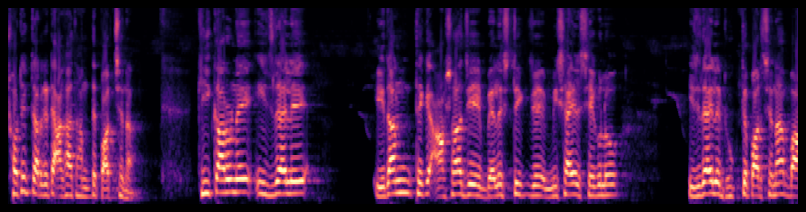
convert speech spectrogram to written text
সঠিক টার্গেটে আঘাত হানতে পারছে না। কী কারণে ইসরায়েলে ইরান থেকে আসা যে ব্যালিস্টিক যে মিসাইল, সেগুলো ইসরায়েলে ঢুকতে পারছে না বা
